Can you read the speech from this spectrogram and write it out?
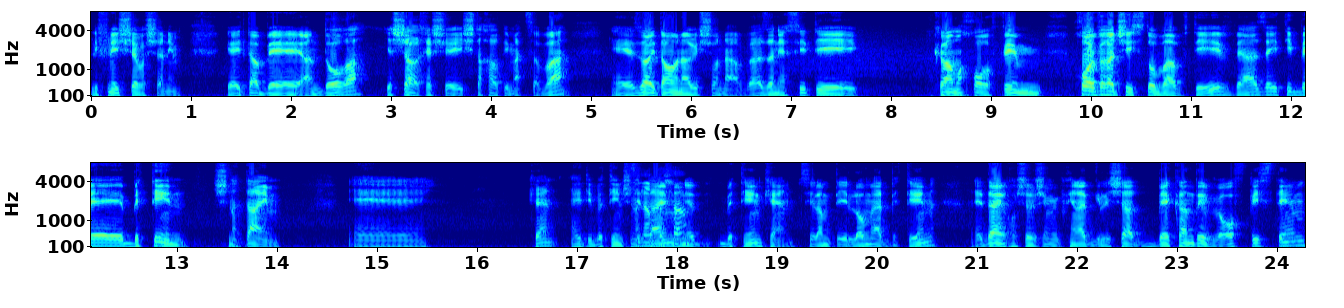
לפני שבע שנים, היא הייתה באנדורה, ישר אחרי שהשתחררתי מהצבא. אה, זו הייתה העונה הראשונה, ואז אני עשיתי כמה חורפים, חורף אחד שהסתובבתי, ואז הייתי בבטין שנתיים. אה, כן, הייתי בטין צילמת שנתיים. שם? אני, בטין, כן, צילמתי לא מעט בטין. אני עדיין חושב שמבחינת גלישת בקאנטרי ואוף פיסטים,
